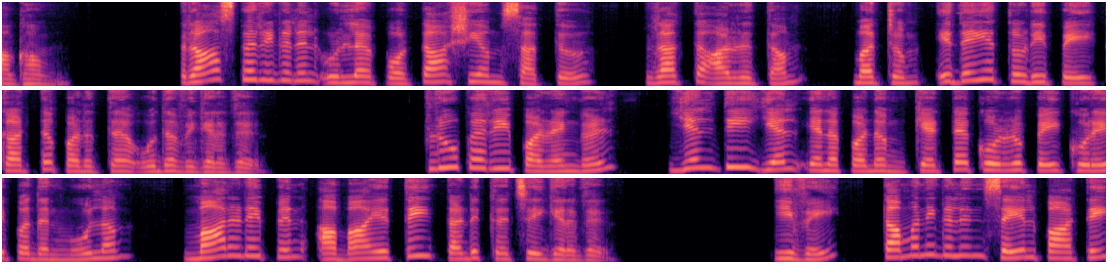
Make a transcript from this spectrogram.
ஆகும். ராஸ்பெரிகளில் உள்ள பொட்டாசியம் சத்து இரத்த அழுத்தம் மற்றும் இதய துடிப்பை கட்டுப்படுத்த உதவுகிறது. ப்ளூபெரி பழங்கள் எல்டிஎல் எனப்படும் கெட்ட கொழுப்பை குறைப்பதன் மூலம் மாரடைப்பின் அபாயத்தை தடுக்கச் செய்கிறது. இவை தமனிகளின் செயல்பாட்டை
